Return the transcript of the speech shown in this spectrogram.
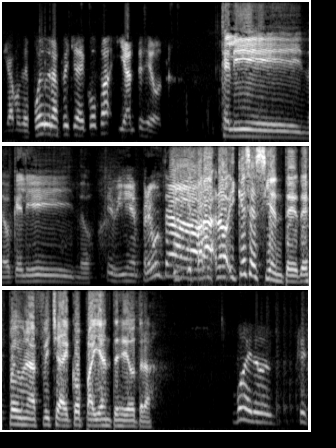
digamos, después de una fecha de copa y antes de otra. Qué lindo, qué lindo. Qué bien. Y, Pregunta... pará, no, ¿Y qué se siente después de una fecha de copa y antes de otra? Bueno, se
